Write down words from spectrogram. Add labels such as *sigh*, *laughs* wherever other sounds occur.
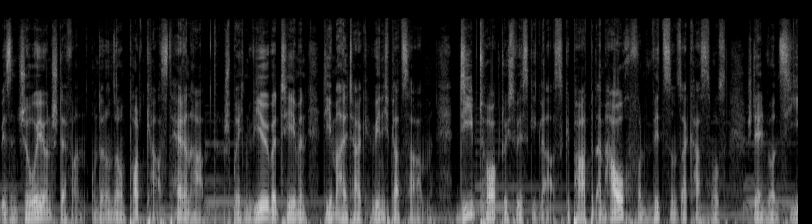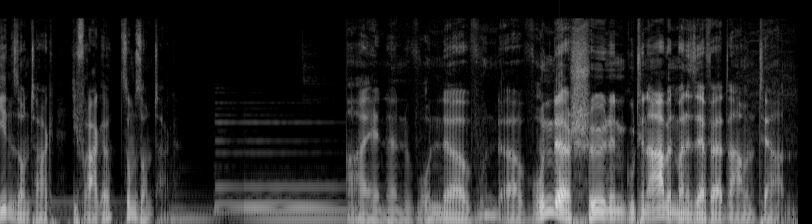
Wir sind Joey und Stefan und in unserem Podcast Herrenabend sprechen wir über Themen, die im Alltag wenig Platz haben. Deep Talk durchs Whiskyglas, gepaart mit einem Hauch von Witz und Sarkasmus, stellen wir uns jeden Sonntag die Frage zum Sonntag. Einen wunder, wunder, wunderschönen guten Abend, meine sehr verehrten Damen und Herren.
